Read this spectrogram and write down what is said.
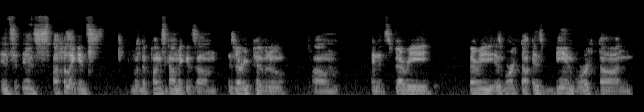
it's it's. I feel like it's the Punks comic is um is very pivotal, um, and it's very, very is worked on is being worked on,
